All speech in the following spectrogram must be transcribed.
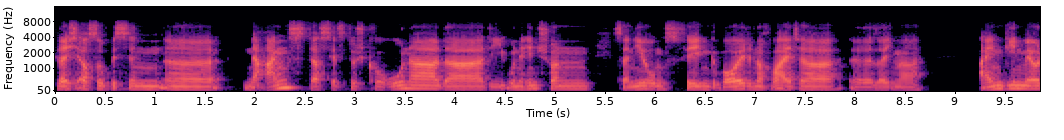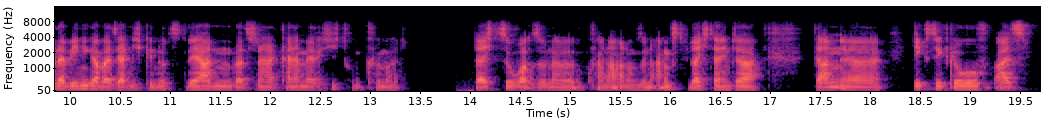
Vielleicht auch so ein bisschen äh, eine Angst, dass jetzt durch Corona da die ohnehin schon sanierungsfähigen Gebäude noch weiter, äh, sag ich mal, eingehen, mehr oder weniger, weil sie halt nicht genutzt werden und weil sich dann halt keiner mehr richtig drum kümmert. Vielleicht so, so eine, keine Ahnung, so eine Angst vielleicht dahinter. Dann äh, Dixie-Klo als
